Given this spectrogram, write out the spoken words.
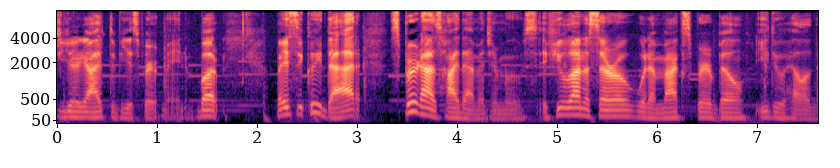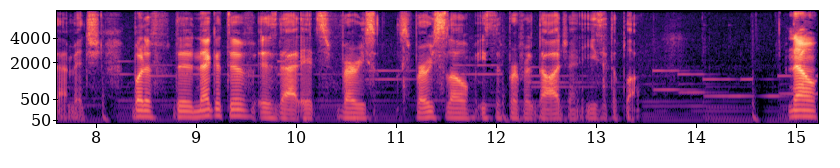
You have to be a Spirit main. But basically that, Spirit has high damage and moves. If you land a Cero with a max Spirit build, you do hella damage. But if the negative is that it's very, it's very slow, easy to perfect dodge, and easy to block. Now,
